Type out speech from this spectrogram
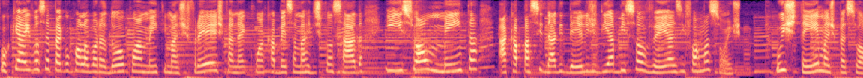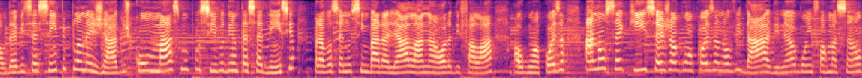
porque aí você pega o colaborador com a mente mais fresca, né, com a cabeça mais descansada, e isso aumenta a capacidade deles de absorver as informações. Os temas, pessoal, devem ser sempre planejados com o máximo possível de antecedência para você não se embaralhar lá na hora de falar alguma coisa, a não ser que seja alguma coisa novidade, né? Alguma informação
